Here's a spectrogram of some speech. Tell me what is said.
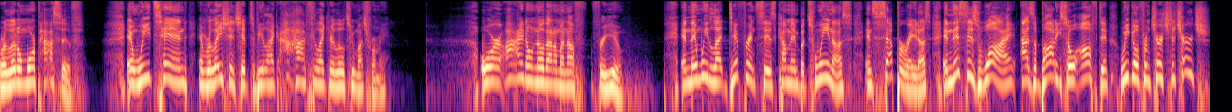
or a little more passive. And we tend in relationship to be like, ah, I feel like you're a little too much for me. Or I don't know that I'm enough for you. And then we let differences come in between us and separate us. And this is why, as a body, so often we go from church to church.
